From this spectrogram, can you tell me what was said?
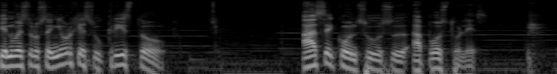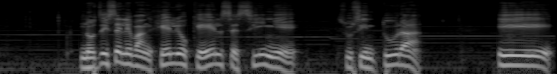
que nuestro Señor Jesucristo hace con sus eh, apóstoles. Nos dice el Evangelio que Él se ciñe su cintura y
